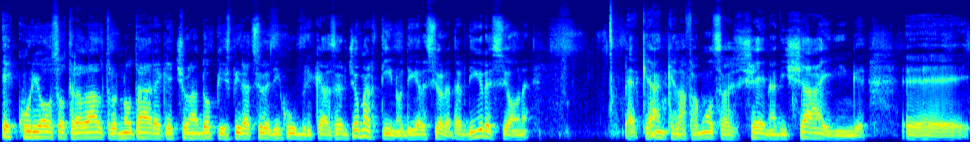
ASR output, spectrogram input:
È curioso tra l'altro notare che c'è una doppia ispirazione di Kubrick a Sergio Martino, digressione per digressione, perché anche la famosa scena di Shining, eh,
